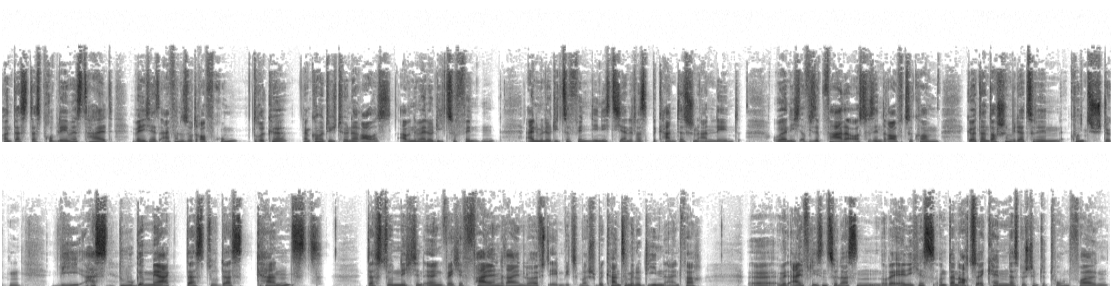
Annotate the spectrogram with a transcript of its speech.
Und das, das Problem ist halt, wenn ich jetzt einfach nur so drauf rumdrücke, dann kommen natürlich Töne raus, aber eine Melodie zu finden, eine Melodie zu finden, die nicht sich an etwas Bekanntes schon anlehnt oder nicht auf diese Pfade aus Versehen draufzukommen, gehört dann doch schon wieder zu den Kunststücken. Wie hast du gemerkt, dass du das kannst? Dass du nicht in irgendwelche Fallen reinläufst, eben wie zum Beispiel bekannte Melodien einfach äh, mit einfließen zu lassen oder ähnliches und dann auch zu erkennen, dass bestimmte Tonfolgen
